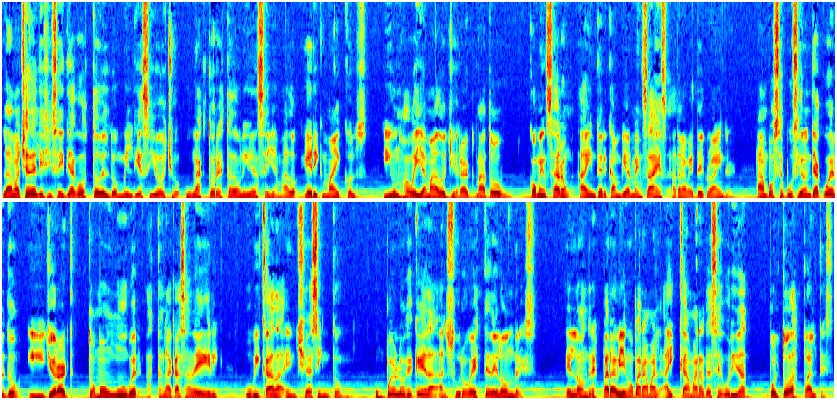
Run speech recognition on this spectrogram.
La noche del 16 de agosto del 2018, un actor estadounidense llamado Eric Michaels y un joven llamado Gerard Matovu comenzaron a intercambiar mensajes a través de Grindr. Ambos se pusieron de acuerdo y Gerard tomó un Uber hasta la casa de Eric, ubicada en Chessington, un pueblo que queda al suroeste de Londres. En Londres, para bien o para mal, hay cámaras de seguridad por todas partes.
